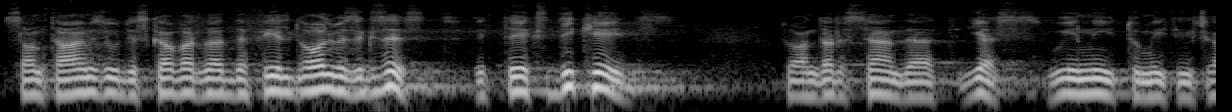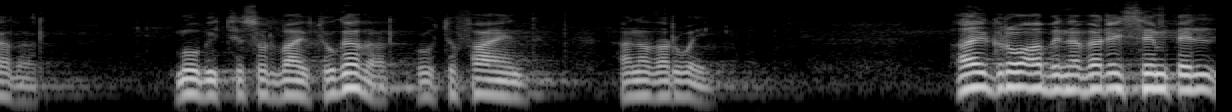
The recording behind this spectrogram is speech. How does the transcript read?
Sometimes you discover that the field always exists. It takes decades to understand that, yes, we need to meet each other maybe to survive together or to find another way. I grew up in a very simple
